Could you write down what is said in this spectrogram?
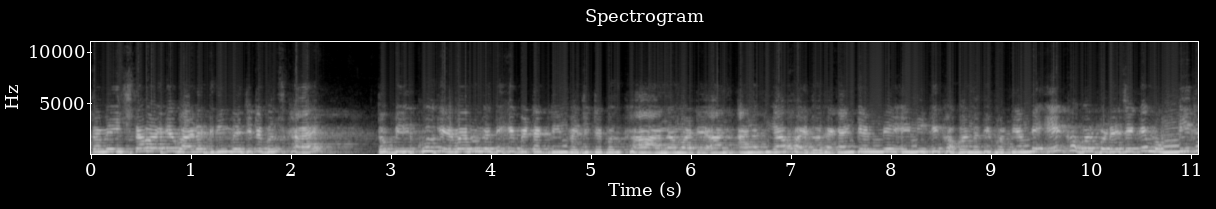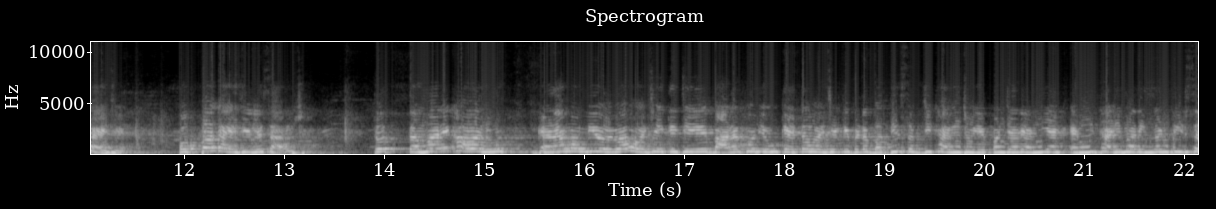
તમે ઈચ્છતા હોય કે બાળક ગ્રીન વેજીટેબલ્સ ખાય તો બિલકુલ કહેવાનું નથી કે બેટા ગ્રીન વેજીટેબલ ખા, આના માટે આનાથી આ ફાયદો થાય. કારણ કે એમને એની કે ખબર નથી પડતી. એમને એ ખબર પડે છે કે મમ્મી ખાય છે. પપ્પા ખાય છે એટલે સારું છે. તો તમારે ખાવાનું. ઘણા મમ્મીઓ એવા હોય છે કે જે બાળકોને એવું કહેતા હોય છે કે બેટા બધી સબ્જી ખાવી જોઈએ, પણ જ્યારે એમની એમની થાળીમાં રીંગણ પીરસે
